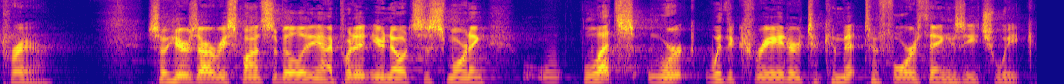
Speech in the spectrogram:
prayer. So here's our responsibility, I put it in your notes this morning. Let's work with the Creator to commit to four things each week.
